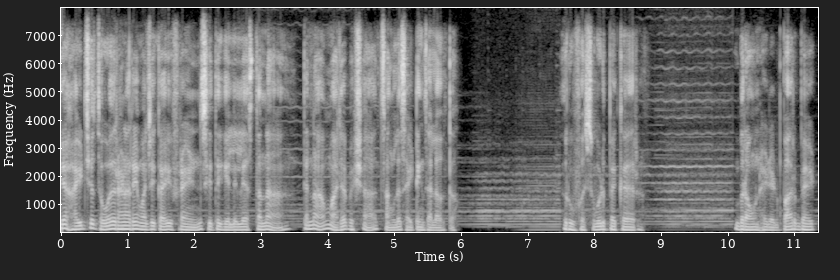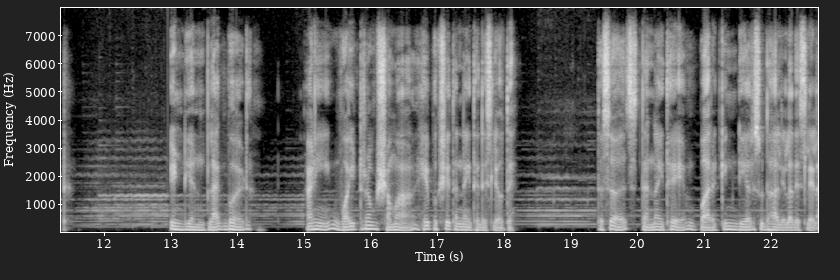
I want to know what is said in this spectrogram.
या हाईटच्या जवळ राहणारे माझे काही फ्रेंड्स इथे गेलेले असताना त्यांना माझ्यापेक्षा चांगलं सायटिंग झालं होतं. Rufous woodpecker brown headed barbet Indian blackbird आणि व्हाईट रम शमा हे पक्षी त्यांना इथे दिसले होते. तसंच त्यांना इथे बार्किंग डिअर सुद्धा आलेला दिसलेला.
